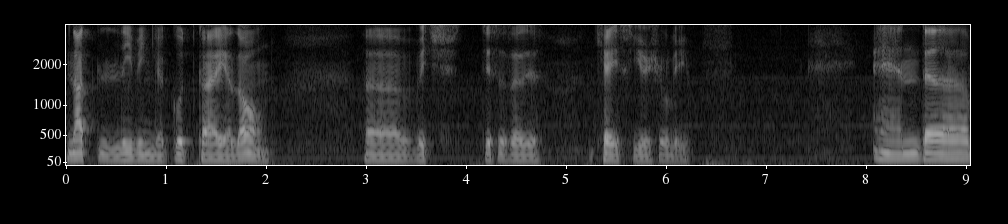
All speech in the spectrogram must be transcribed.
not leaving a good guy alone, uh, which this is a case usually. And uh,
